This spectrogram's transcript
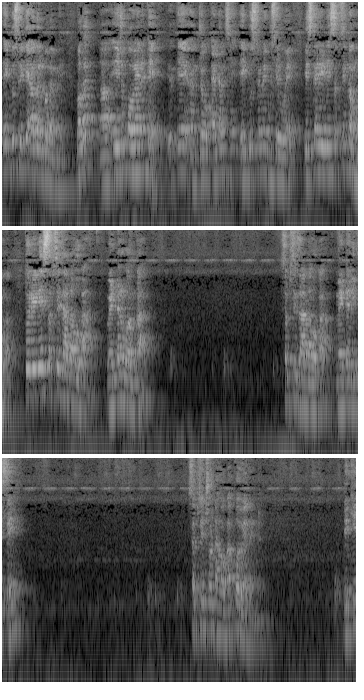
एक दूसरे के अगल बगल में। मगर ये जो कोवेलेंट है ये जो एटम्स है एक दूसरे में घुसे हुए इसका रेडियस सबसे कम होगा। तो रेडियस सबसे ज़्यादा होगा वेंटर वॉल का। सबसे ज़्यादा होगा मेटेलिक से। सबसे छोटा होगा कोवेलेंट देखिए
